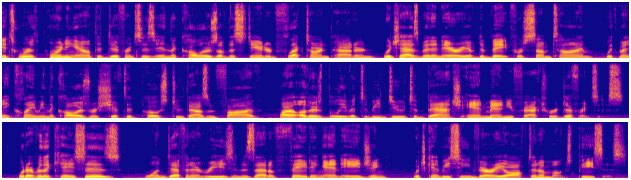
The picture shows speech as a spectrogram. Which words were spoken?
It's worth pointing out the differences in the colors of the standard Flecktarn pattern, which has been an area of debate for some time, with many claiming the colors were shifted post-2005, while others believe it to be due to batch and manufacturer differences. Whatever the case is, one definite reason is that of fading and aging, which can be seen very often amongst pieces.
